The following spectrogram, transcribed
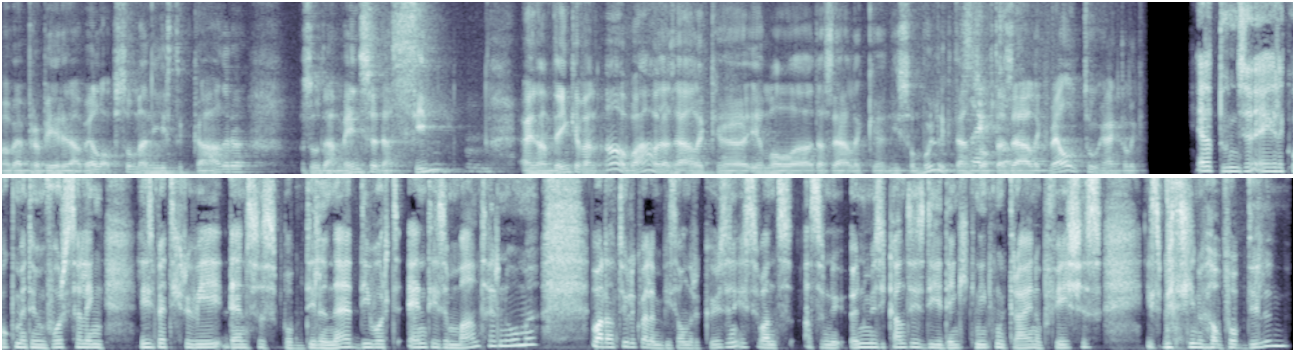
maar wij proberen dat wel op zo'n manier te kaderen zodat mensen dat zien en dan denken van, oh wauw, dat is eigenlijk, eh, helemaal, dat is eigenlijk niet zo moeilijk. Dan, of dat is eigenlijk wel toegankelijk. Ja, dat doen ze eigenlijk ook met hun voorstelling Lisbeth Gruwe Dances Bob Dylan. Hè. Die wordt eind deze maand hernomen. Wat natuurlijk wel een bijzondere keuze is, want als er nu een muzikant is die je denk ik niet moet draaien op feestjes, is het misschien wel Bob Dylan.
